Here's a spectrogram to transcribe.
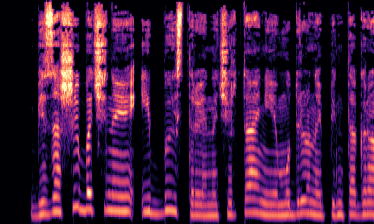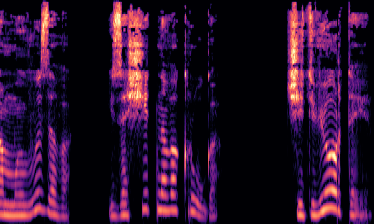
— безошибочное и быстрое начертание мудреной пентаграммы вызова и защитного круга. Четвертое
